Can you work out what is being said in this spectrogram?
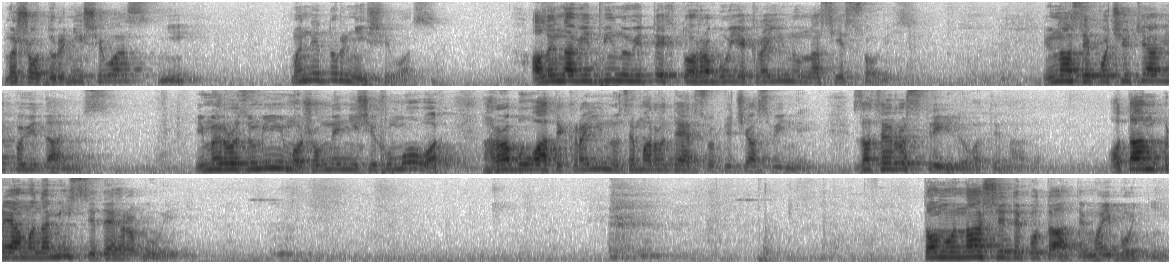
Ми що, дурніші вас? Ні. Ми не дурніші вас. Але на відміну від тих, хто грабує країну, у нас є совість. І в нас є почуття відповідальності. І ми розуміємо, що в нинішніх умовах грабувати країну це мародерство під час війни. За це розстрілювати треба. Отам прямо на місці, де грабують. Тому наші депутати майбутні,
